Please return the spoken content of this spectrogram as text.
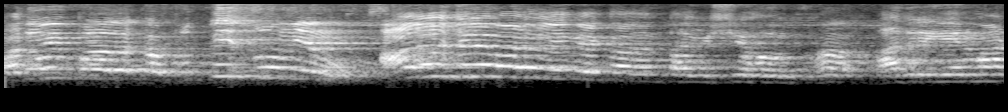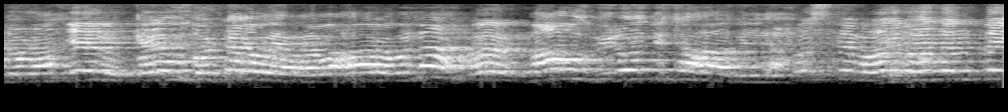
ಪದವಿ ಪಾಲಕ ಬುದ್ಧಿ ಶೂನ್ಯನು ಆಲೋಚನೆ ಮಾಡಲೇಬೇಕಾದಂತಹ ವಿಷಯ ಹೌದು. ಆದ್ರೆ ಏನ್ ಮಾಡೋಣ? ಏನು? ಕೆಲವು ದೊಡ್ಡ ವ್ಯವಹಾರವನ್ನ ನಾವು ವಿರೋಧಿಸ ಆಗಿಲ್ಲ ಪ್ರಶ್ನೆ ಮಾಡಬಹುದಂತೆ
